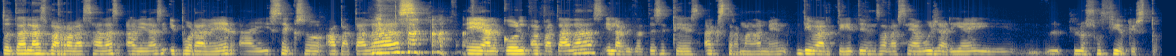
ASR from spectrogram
totes les barrabassades habides i por haver, hay sexo a patadas, eh, alcohol a patadas, i la veritat és que és extremadament divertit dins de la seva bogeria i lo sucio que és tot.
